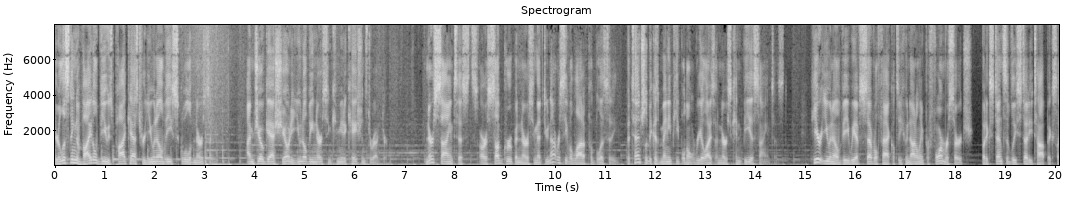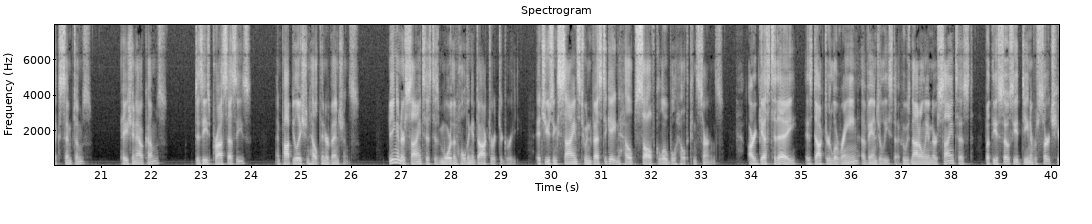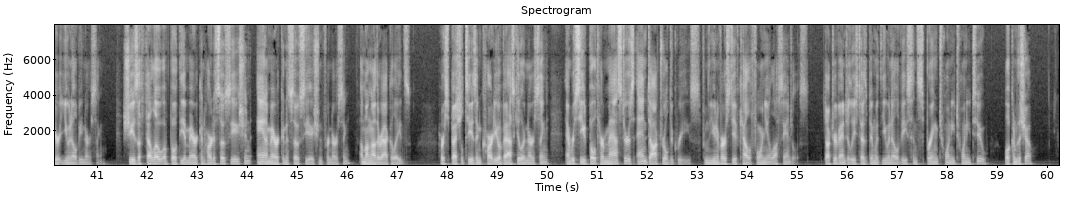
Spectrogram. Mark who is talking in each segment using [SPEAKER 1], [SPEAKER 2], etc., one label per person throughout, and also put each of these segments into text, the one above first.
[SPEAKER 1] You're listening to Vital Views, podcast for UNLV School of Nursing. I'm Joe Gascione, UNLV Nursing Communications Director. Nurse scientists are a subgroup in nursing that do not receive a lot of publicity, potentially because many people don't realize a nurse can be a scientist. Here at UNLV, we have several faculty who not only perform research, but extensively study topics like symptoms, patient outcomes, disease processes, and population health interventions. Being a nurse scientist is more than holding a doctorate degree. It's using science to investigate and help solve global health concerns. Our guest today is Dr. Lorraine Evangelista, who is not only a nurse scientist, but the Associate Dean of Research here at UNLV Nursing. She is a fellow of both the American Heart Association and American Association for Nursing, among other accolades. Her specialty is in cardiovascular nursing and received both her master's and doctoral degrees from the University of California, Los Angeles. Dr. Evangelista has been with UNLV since spring 2022. Welcome to the show.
